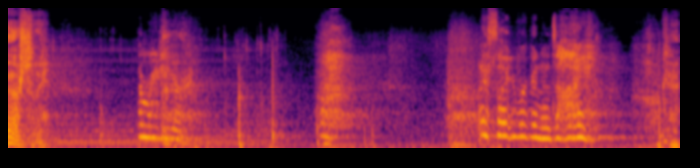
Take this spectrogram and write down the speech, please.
Ashley. I'm right here. I thought you were gonna die. Okay.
